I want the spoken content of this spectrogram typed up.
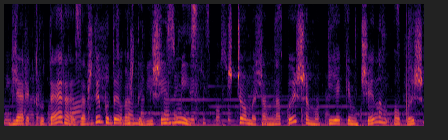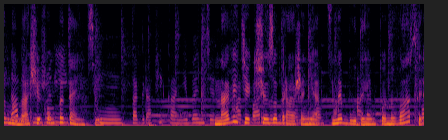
Для рекрутера завжди буде важливіший зміст, що ми там напишемо і яким чином опишемо наші компетенції. та графіка не Навіть якщо зображення не буде ale імпонувати,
